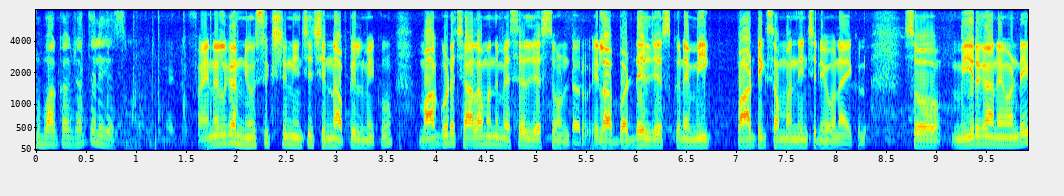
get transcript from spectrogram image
శుభాకాంక్షలు తెలియజేస్తున్నాను ఫైనల్గా న్యూస్ సిక్స్టీన్ నుంచి చిన్న అప్పీల్ మీకు. మాకు కూడా చాలామంది మెసేజ్ చేస్తూ ఉంటారు. ఇలా బర్త్డేలు చేసుకునే మీ పార్టీకి సంబంధించిన యువ నాయకులు. సో మీరు కానివ్వండి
